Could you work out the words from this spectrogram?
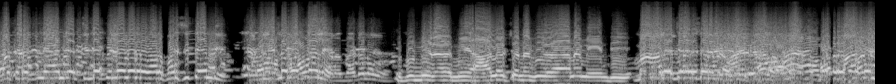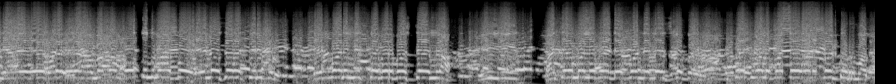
మా కరెక్ట్ న్యాయం చిన్న పిల్లలు వాళ్ళ పరిస్థితి ఏంది? వాళ్ళు ఎట్లా బతకాలి? ఇప్పుడు మీరు మీ ఆలోచన విధానం ఏంది? మా ఆలోచన విధానం మాకు న్యాయం చేస్తారనే నమ్మకం పోతుంది మాకు రెండోసారి వచ్చారు ఇప్పుడు డెడ్ బాడీ తీసుకుపోయారు ఈ పంచనామాలు డెడ్ బాడీ తీసుకుపోయారు ఇప్పటికి వాళ్ళు పంచనామాలు అంటారు మాకు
